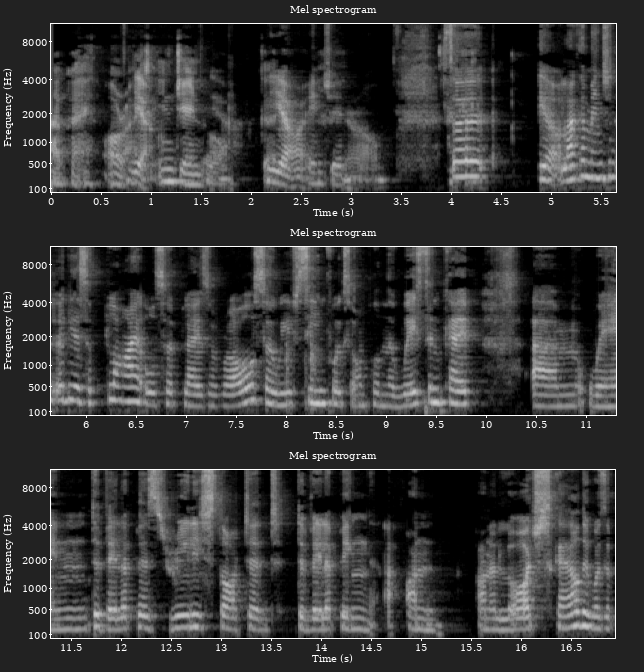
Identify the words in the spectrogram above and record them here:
Okay. All right. Yeah. In general. Yeah. Good. Yeah, in general. So, okay. yeah, like I mentioned earlier, supply also plays a role. So we've seen, for example, in the Western Cape, um, when developers really started developing on on a large scale, there was a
